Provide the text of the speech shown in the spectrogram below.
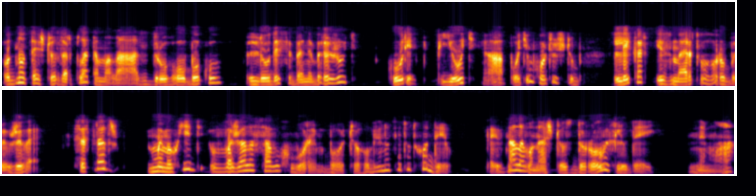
Одно те, що зарплата мала, а з другого боку люди себе не бережуть, курять, п'ють, а потім хочуть, щоб лікар із мертвого робив живе. Сестра ж мимохідь вважала Саву хворим, бо чого б він оце тут ходив? Та й знала вона, що здорових людей нема.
